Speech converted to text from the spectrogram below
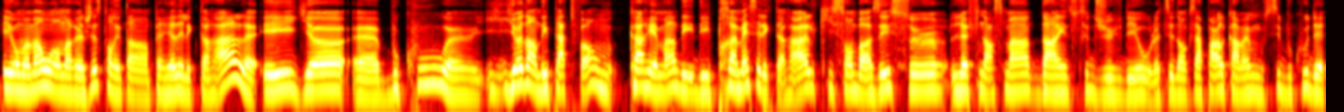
Et au moment où on enregistre, on est en période électorale et il y a euh, beaucoup, il y a dans des plateformes carrément des, des, promesses électorales qui sont basées sur le financement dans l'industrie du jeu vidéo. Là, donc ça parle quand même aussi beaucoup de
